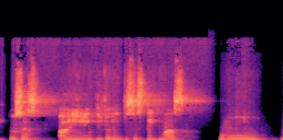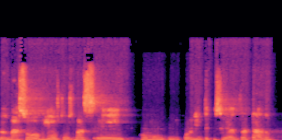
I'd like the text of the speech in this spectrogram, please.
Entonces, hay diferentes estigmas, como los más obvios, los más eh, común, corriente que se han tratado,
